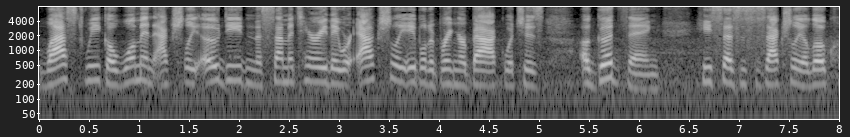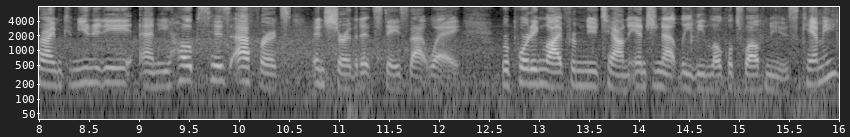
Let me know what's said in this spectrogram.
Last week, a woman actually OD'd in the cemetery. They were actually able to bring her back, which is a good thing. He says this is actually a low crime community and he hopes his efforts ensure that it stays that way. Reporting live from Newtown, Angenette Levy, Local 12 News. Cami?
